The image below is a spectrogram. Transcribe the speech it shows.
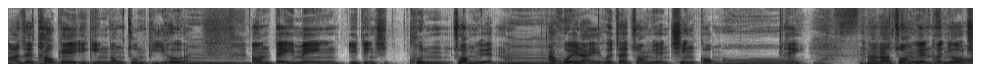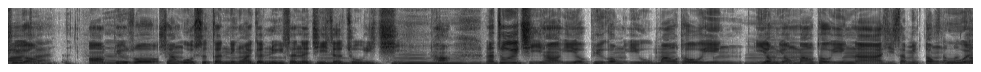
啊，这头家已经拢准备好啊。我们第一名一定是困庄园嘛，啊，回来也会在庄园庆功。哦，嘿，哇塞，那那庄园很有趣哦，哦，比如说像我是跟另外一个女生的记者住一起，哈，那住一起哈，也有譬如讲有猫头鹰，用用猫头鹰啊，还是什么动物诶，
